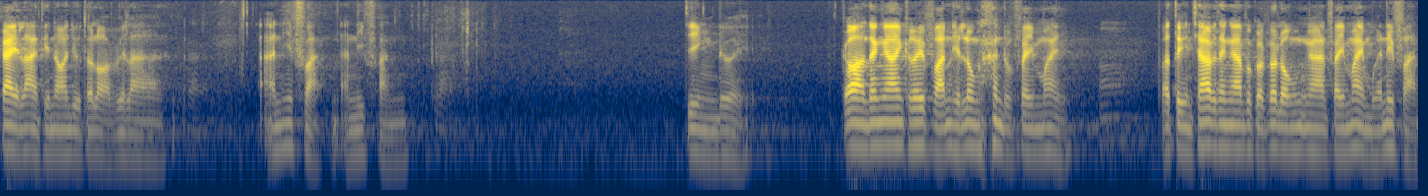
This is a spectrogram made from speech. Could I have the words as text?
ใกล้ๆร่างที่นอนอยู่ตลอดเวลา อันนี้ฝัน อันนี้ฝัน จริงด้วย ก่อนแต่งงานเคยฝันเห็นโรงงานถูกไฟไหม้พอตื่นเช้าไปทำงานปรากฏว่าโรงงานไฟไหม้เหมือนในฝัน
